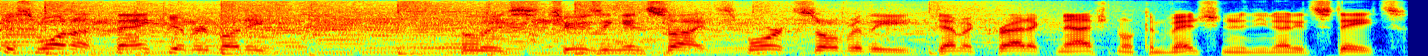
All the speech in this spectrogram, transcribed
Just want to thank everybody who is choosing Inside Sports over the Democratic National Convention in the United States.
